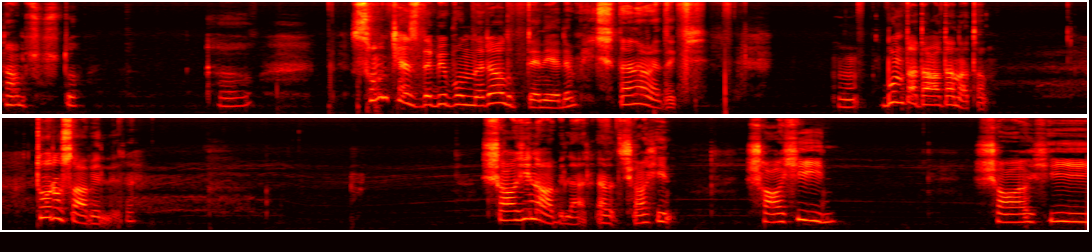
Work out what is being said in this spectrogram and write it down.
Tam sustu. Son kez de bir bunları alıp deneyelim. Hiç denemedik. Bunu da dağdan atalım. Toros abileri. Şahin abiler. Evet Şahin. Şahin. Şahin.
